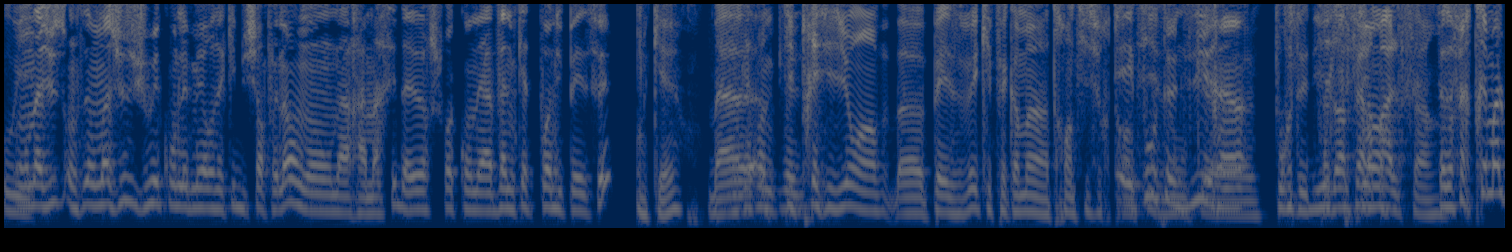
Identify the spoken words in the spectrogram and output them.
Oui. on, a juste, on, a juste joué contre les meilleures équipes du championnat. On, on a ramassé d'ailleurs, je crois qu'on est à 24 points du PSV. Ok. Bah, Regarde, petite précision, hein, euh, PSV qui fait quand même un 36 sur 36. Et pour te dire, euh, hein, pour te dire, ça doit faire mal ça. Ça doit faire très mal.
